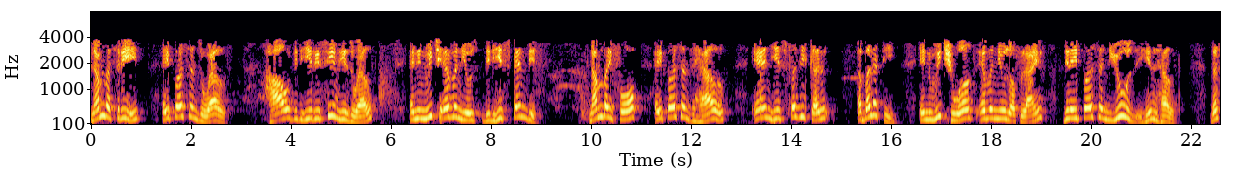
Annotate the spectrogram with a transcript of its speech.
Number three, a person's wealth. How did he receive his wealth and in which avenues did he spend it? Number four, a person's health and his physical ability. In which works avenues of life did a person use his health? This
